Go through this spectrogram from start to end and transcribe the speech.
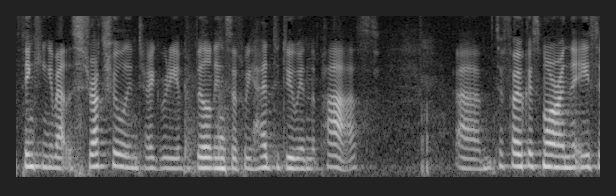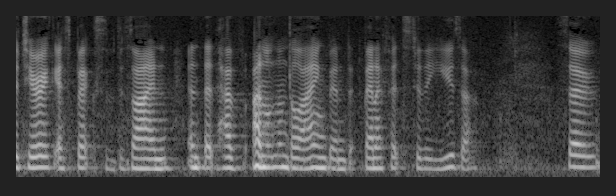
thinking about the structural integrity of the buildings as we had to do in the past, um, to focus more on the esoteric aspects of design and that have underlying ben- benefits to the user. So,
